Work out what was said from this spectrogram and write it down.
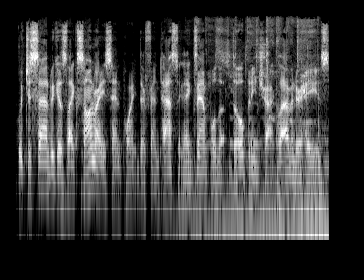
which is sad because, like songwriting standpoint, they're fantastic. An example, the, the opening track, Lavender Haze.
